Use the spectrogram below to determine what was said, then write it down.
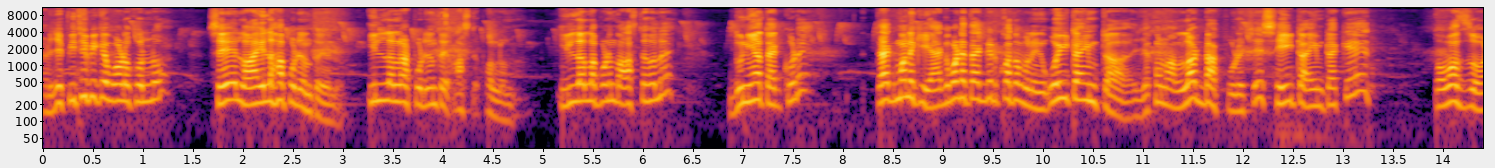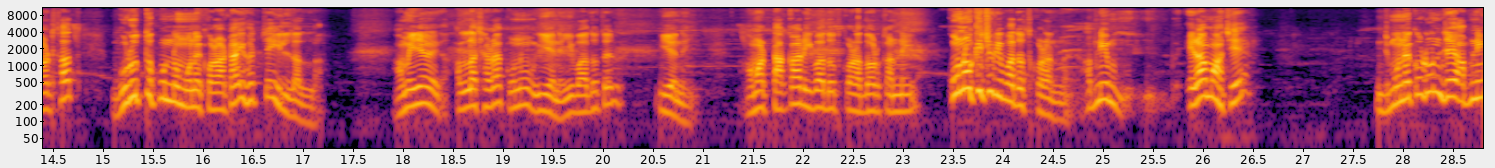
আর যে পৃথিবীকে বড় করল সে লাইলাহা পর্যন্ত এলো। ইল্লাল্লাহ পর্যন্ত আসতে পারল না। ইল্লাল্লাহ পর্যন্ত আসতে হলে দুনিয়া ত্যাগ করে, ত্যাগ মানে কি? একবারে ত্যাগের কথা বলিনি। ওই টাইমটা যখন আল্লাহর ডাক পড়েছে, সেই টাইমটাকে তবাজ্য অর্থাৎ গুরুত্বপূর্ণ মনে করাটাই হচ্ছে ইল্লাল্লাহ। আমি যে আল্লাহ ছাড়া কোনো ইয়ে নেই, ইবাদতের ইয়ে নেই। আমার টাকার ইবাদত করা দরকার নেই। কোনো কিছুর ইবাদত করার নয়। আপনি এরাম আছে, মনে করুন যে আপনি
